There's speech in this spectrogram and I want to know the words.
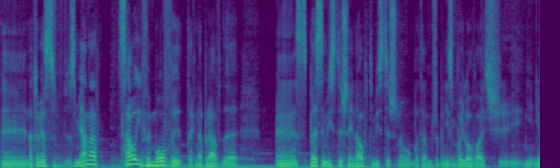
E, Natomiast zmiana całej wymowy tak naprawdę e, z pesymistycznej na optymistyczną, bo tam, żeby nie spoilować, nie, nie.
